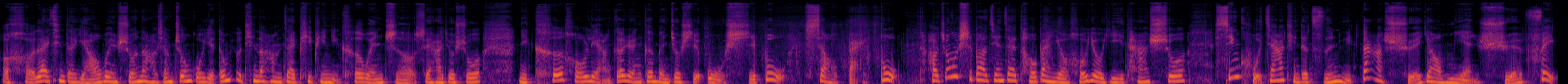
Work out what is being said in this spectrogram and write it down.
呃和赖清德也要问说，那好像中国也都没有听到他们在批评你柯文哲，所以他就说你柯侯两个人根本就是五十步笑百步。好，《中国时报》今天在头版有侯友谊，他说辛苦家庭的子女大学要免学费。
